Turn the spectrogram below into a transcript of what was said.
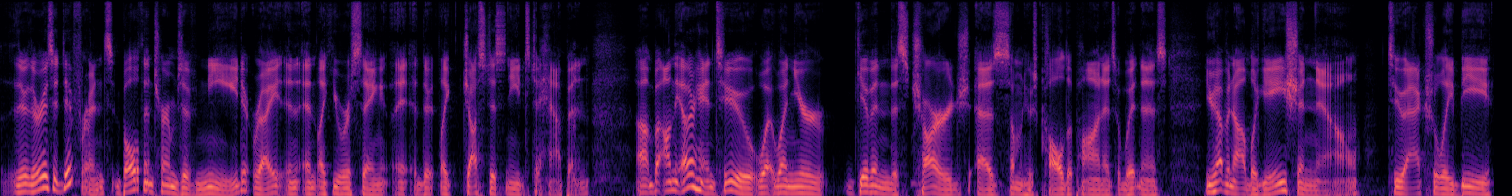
there, there is a difference both in terms of need, right, and, and like you were saying, uh, like justice needs to happen. Um, but on the other hand, too, when you're given this charge as someone who's called upon as a witness, you have an obligation now to actually be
